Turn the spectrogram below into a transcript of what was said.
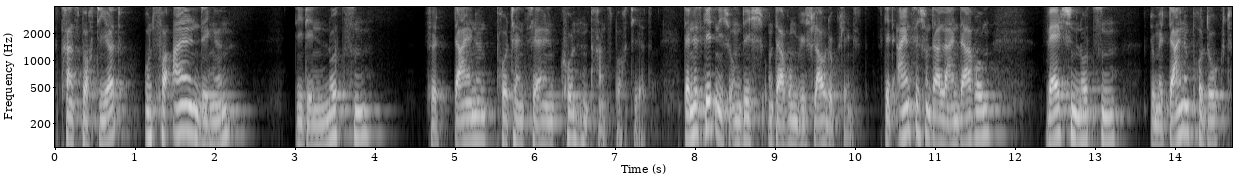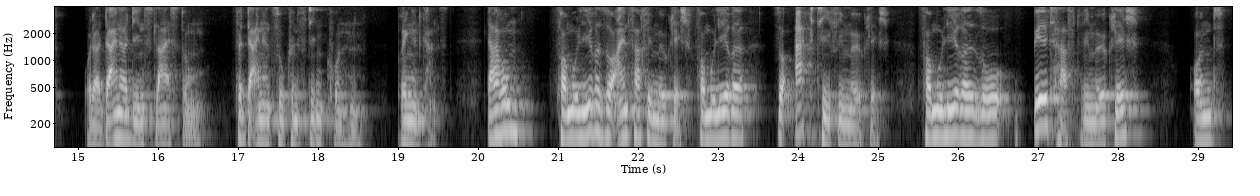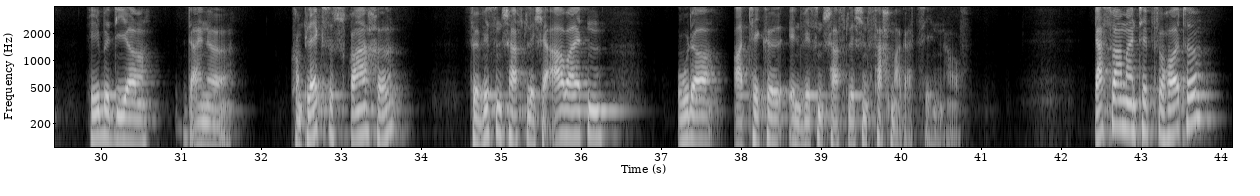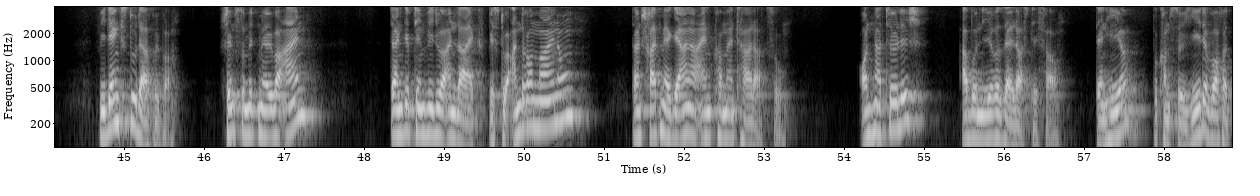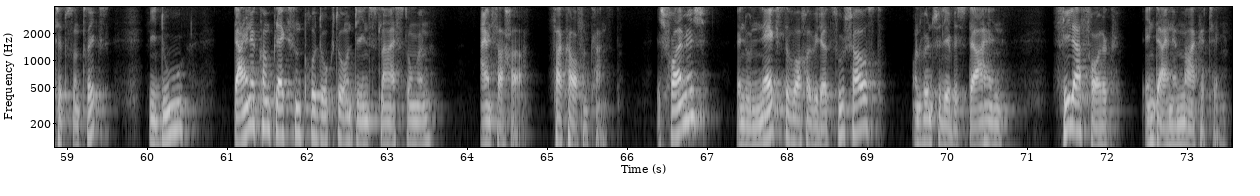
transportiert und vor allen Dingen, die den Nutzen für deinen potenziellen Kunden transportiert. Denn es geht nicht um dich und darum, wie schlau du klingst. Es geht einzig und allein darum, welchen Nutzen du mit deinem Produkt oder deiner Dienstleistung für deinen zukünftigen Kunden bringen kannst. Darum formuliere so einfach wie möglich, formuliere so aktiv wie möglich, formuliere so bildhaft wie möglich und hebe dir deine komplexe Sprache für wissenschaftliche Arbeiten oder Artikel in wissenschaftlichen Fachmagazinen auf. Das war mein Tipp für heute. Wie denkst du darüber? Stimmst du mit mir überein? Dann gib dem Video ein Like. Bist du anderer Meinung? Dann schreib mir gerne einen Kommentar dazu. Und natürlich abonniere Zeldas TV. Denn hier bekommst du jede Woche Tipps und Tricks, wie du deine komplexen Produkte und Dienstleistungen einfacher verkaufen kannst. Ich freue mich, wenn du nächste Woche wieder zuschaust und wünsche dir bis dahin viel Erfolg in deinem Marketing.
